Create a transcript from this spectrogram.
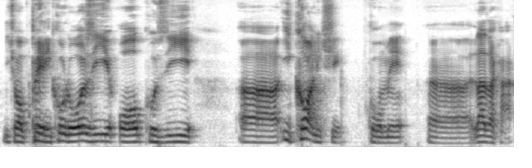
diciamo, pericolosi o così uh, iconici come uh, la Dakar.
